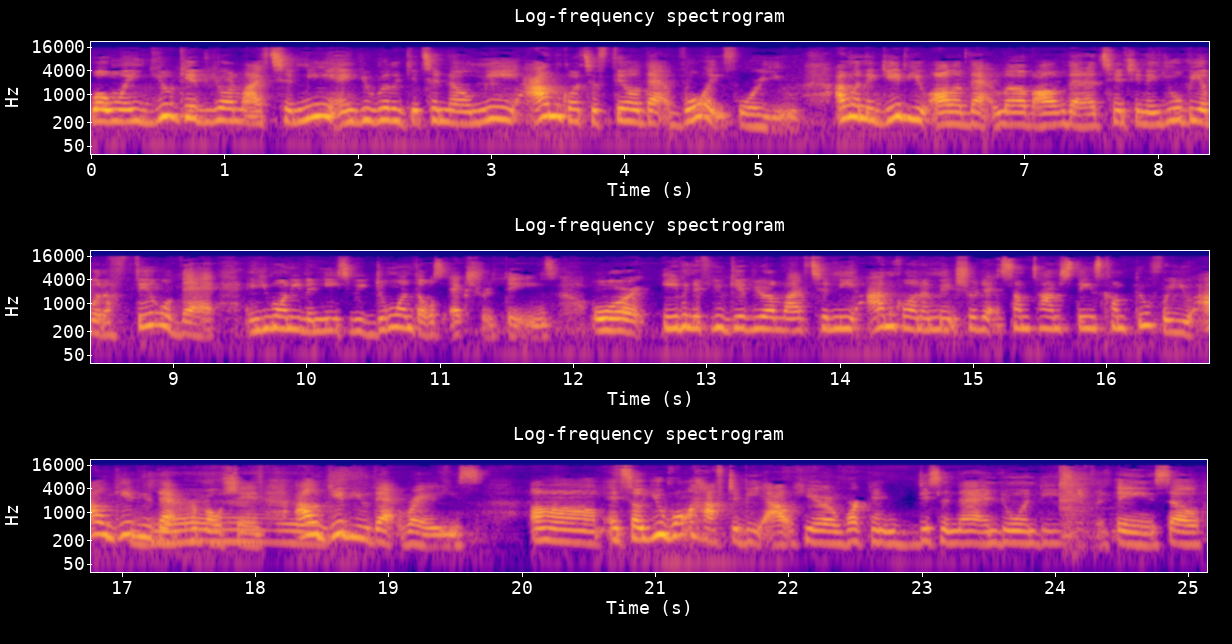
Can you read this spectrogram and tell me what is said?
Well, when you give your life to me and you really get to know me, I'm going to fill that void for you. I'm going to give you all of that love, all of that attention, and you'll be able to feel that. And you won't even need to be doing those extra things. Or even if you give your life to me, I'm going to make sure that sometimes things come through for you. I'll give you that promotion, I'll give you that raise. Um, and so you won't have to be out here working this and that and doing these different things. So,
